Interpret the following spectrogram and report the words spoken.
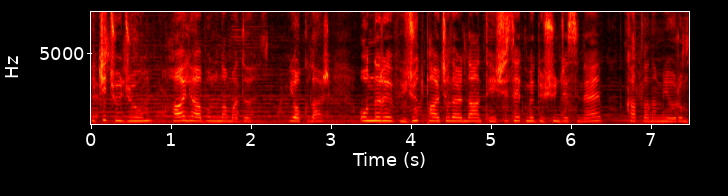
İki çocuğum hala bulunamadı. Yoklar. Onları vücut parçalarından teşhis etme düşüncesine katlanamıyorum.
